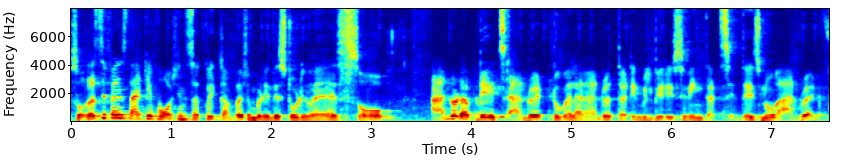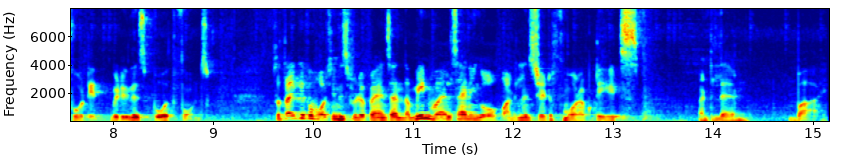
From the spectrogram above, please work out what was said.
So that's it friends, thank you for watching this a quick comparison between these two devices. So Android updates, Android 12 and Android 13 will be receiving, that's it. There is no Android 14 between these both phones. So thank you for watching this video friends and the meanwhile signing off until instead of more updates. Until then, bye.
